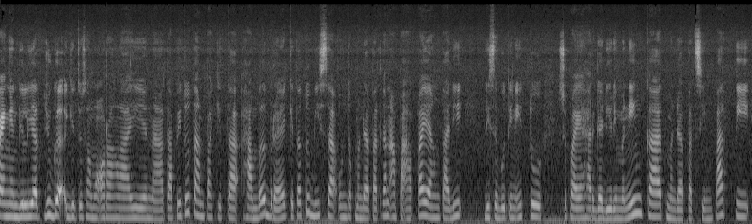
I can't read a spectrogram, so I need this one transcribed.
pengen dilihat juga gitu sama orang lain. Nah, tapi itu tanpa kita humble brag, kita tuh bisa untuk mendapatkan apa-apa yang tadi disebutin itu. Supaya harga diri meningkat, mendapat simpati,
